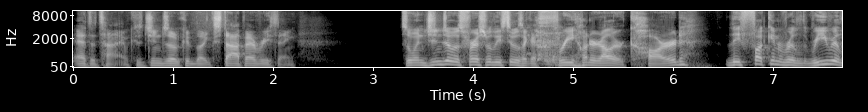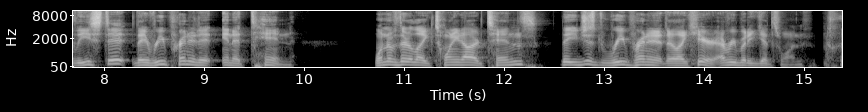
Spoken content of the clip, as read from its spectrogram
at the time because Jinzo could like stop everything. So when Jinzo was first released, it was like a three hundred dollar card. They fucking re released it. They reprinted it in a tin, one of their like twenty dollar tins. They just reprinted it. They're like, here, everybody gets one.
